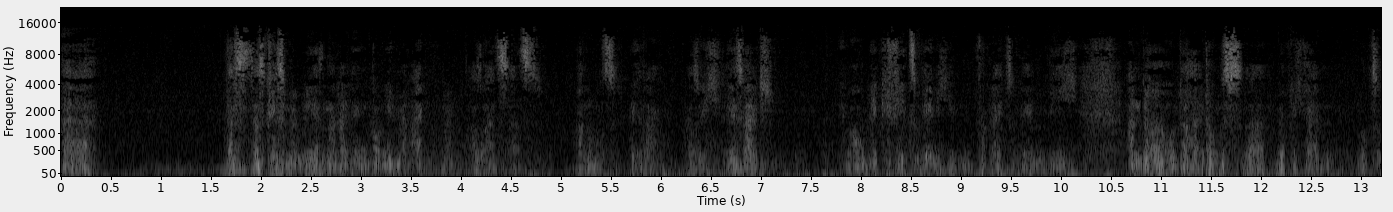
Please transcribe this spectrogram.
Äh, das, das kriegst du mit dem Lesen dann halt irgendwo nicht mehr rein. Ne? Also als, als man muss, wie gesagt. Halt im Augenblick viel zu wenig im Vergleich zu dem, wie ich andere Unterhaltungsmöglichkeiten nutze.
